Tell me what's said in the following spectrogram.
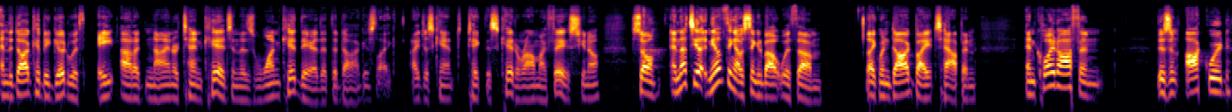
and the dog could be good with eight out of nine or ten kids, and there's one kid there that the dog is like, I just can't take this kid around my face, you know. So, and that's the, the other thing I was thinking about with, um, like when dog bites happen, and quite often there's an awkward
